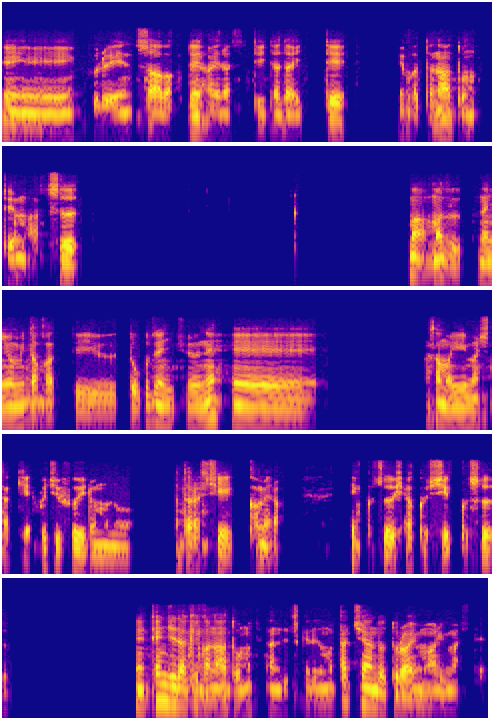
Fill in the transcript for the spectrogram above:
えー、インフルエンサー枠で入らせていただいて、よかったなと思ってます。まあ、まず何を見たかっていうと、午前中ね、えー、朝も言いましたっけ、富士フイルムの新しいカメラ、X106、ね、展示だけかなと思ってたんですけれども、タッチトライもありまして、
